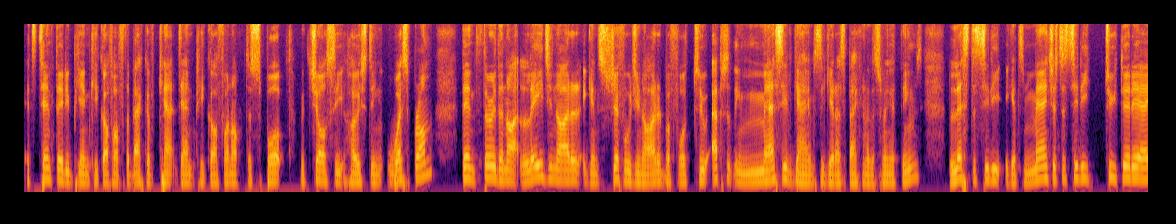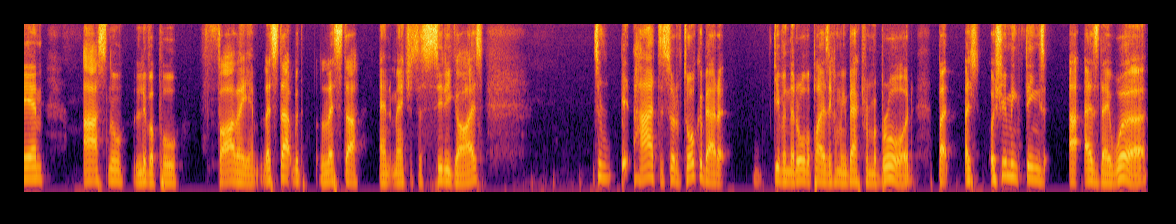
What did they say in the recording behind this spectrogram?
it's 10.30 p.m. kickoff off the back of Countdown Kickoff on Optus Sport with Chelsea hosting West Brom. Then through the night, Leeds United against Sheffield United before two absolutely massive games to get us back into the swing of things. Leicester City against Manchester City, 2.30 a.m. Arsenal, Liverpool, 5 a.m. Let's start with Leicester and Manchester City guys. It's a bit hard to sort of talk about it, given that all the players are coming back from abroad. But assuming things are as they were,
